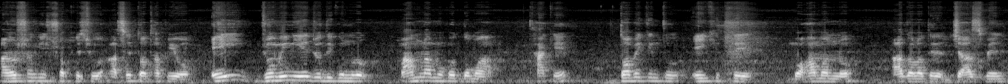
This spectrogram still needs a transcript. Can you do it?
আনুষঙ্গিক সব কিছু আছে। তথাপিও এই জমি নিয়ে যদি কোনো মামলা মোকদ্দমা থাকে তবে কিন্তু এই ক্ষেত্রে মহামান্য আদালতের জাজমেন্ট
